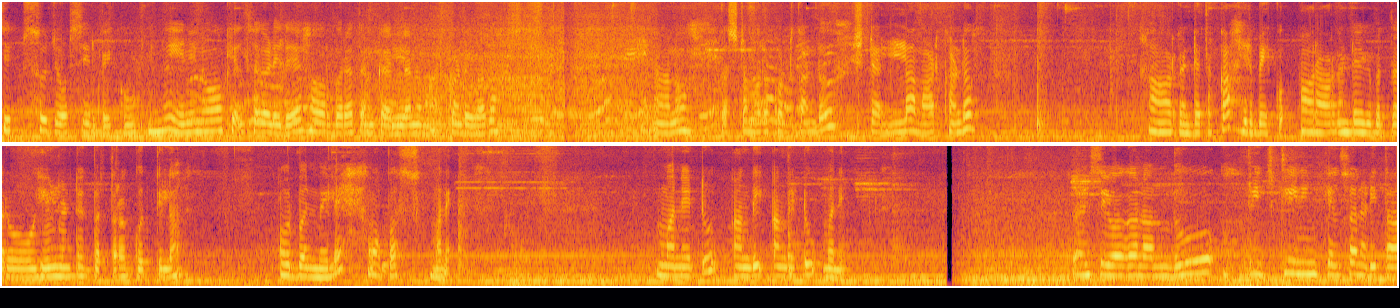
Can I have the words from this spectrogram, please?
ಚಿಪ್ಸು ಜೋಡಿಸಿರಬೇಕು. ಇನ್ನೂ ಏನೇನೋ ಕೆಲಸಗಳಿದೆ, ಅವ್ರು ಬರೋ ತನಕ ಎಲ್ಲನೂ ಮಾಡ್ಕೊಂಡು ಇವಾಗ ನಾನು ಕಸ್ಟಮರು ಕೊಟ್ಕೊಂಡು ಇಷ್ಟೆಲ್ಲ ಮಾಡ್ಕೊಂಡು ಆರು ಗಂಟೆ ತನಕ ಇರಬೇಕು. ಅವ್ರು ಆರು ಗಂಟೆಗೆ ಬರ್ತಾರೋ, ಏಳು ಗಂಟೆಗೆ ಬರ್ತಾರೋ ಗೊತ್ತಿಲ್ಲ. ಅವ್ರು ಬಂದಮೇಲೆ ವಾಪಸ್ ಮನೆ. ಮನೆ ಟು ಅಂಗಡಿ ಅಂಗಡಿ ಟು ಮನೆ. ಫ್ರೆಂಡ್ಸ್ ಇವಾಗ ನಂದು ಫ್ರಿಜ್ ಕ್ಲೀನಿಂಗ್ ಕೆಲಸ ನಡೀತಾ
